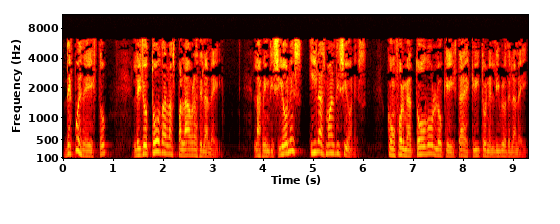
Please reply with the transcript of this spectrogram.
Después de esto, leyó todas las palabras de la ley las bendiciones y las maldiciones, conforme a todo lo que está escrito en el libro de la ley.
